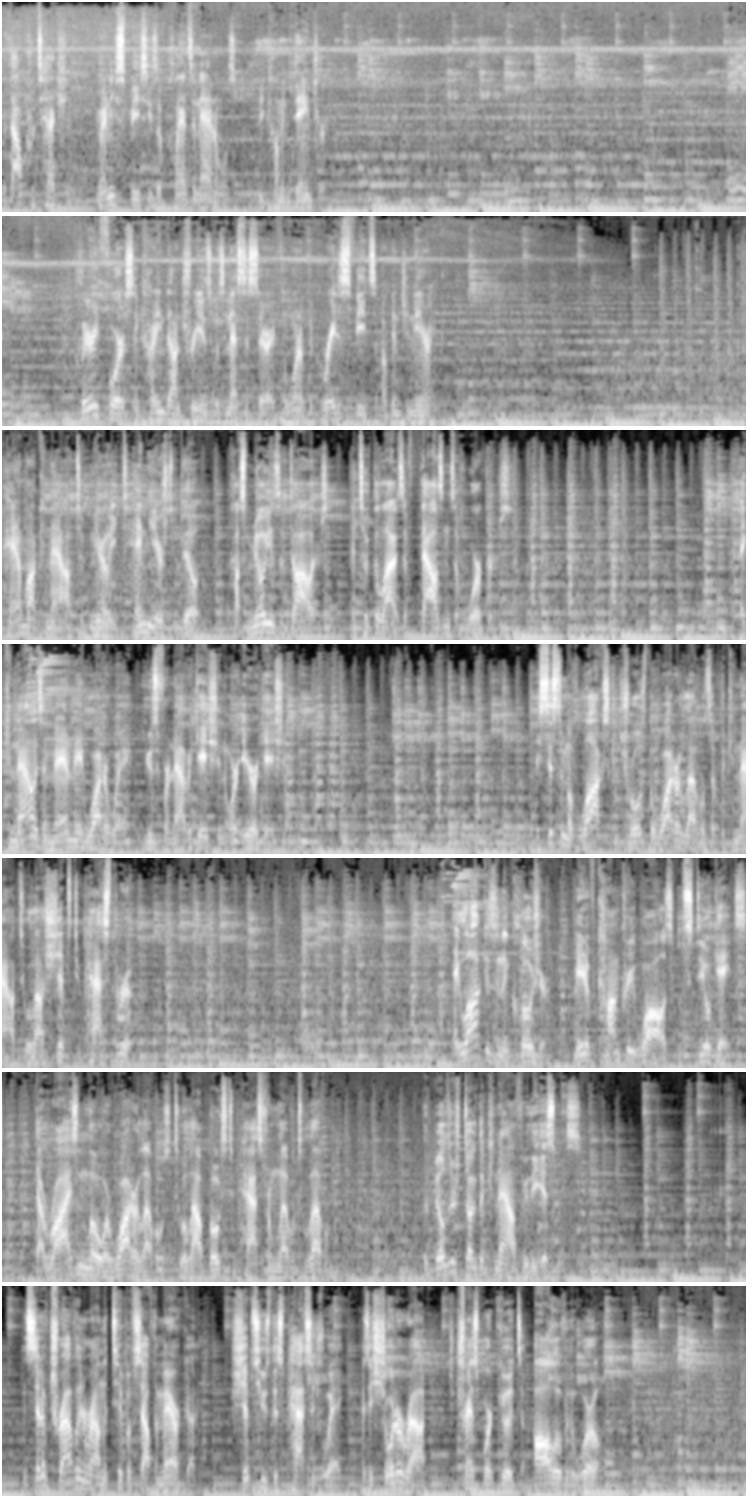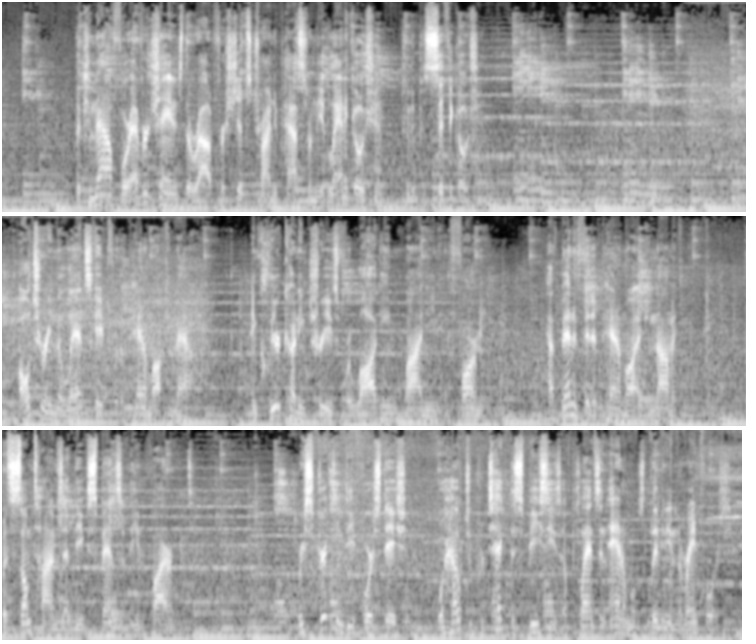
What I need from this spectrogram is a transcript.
Without protection, many species of plants and animals become endangered. Clearing forests and cutting down trees was necessary for one of the greatest feats of engineering. The Panama Canal took nearly 10 years to build, cost millions of dollars, and took the lives of thousands of workers. A canal is a man-made waterway used for navigation or irrigation. A system of locks controls the water levels of the canal to allow ships to pass through. A lock is an enclosure made of concrete walls with steel gates that rise and lower water levels to allow boats to pass from level to level. The builders dug the canal through the isthmus. Instead of traveling around the tip of South America, ships use this passageway as a shorter route to transport goods all over the world. The canal forever changed the route for ships trying to pass from the Atlantic Ocean to the Pacific Ocean. Altering the landscape for the Panama Canal and clear-cutting trees for logging, mining, and farming have benefited Panama economically but sometimes at the expense of the environment. Restricting deforestation will help to protect the species of plants and animals living in the rainforest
